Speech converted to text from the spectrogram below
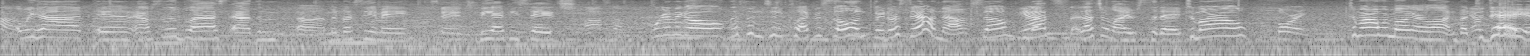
We had an absolute blast at the uh, Midwest CMA stage. VIP stage. Awesome. We're gonna go listen to Collective Soul and Three Doors Down now. So Yeah. that's that's our lives today. Tomorrow, Boring. tomorrow we're mowing our lawn, but Yep. today.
